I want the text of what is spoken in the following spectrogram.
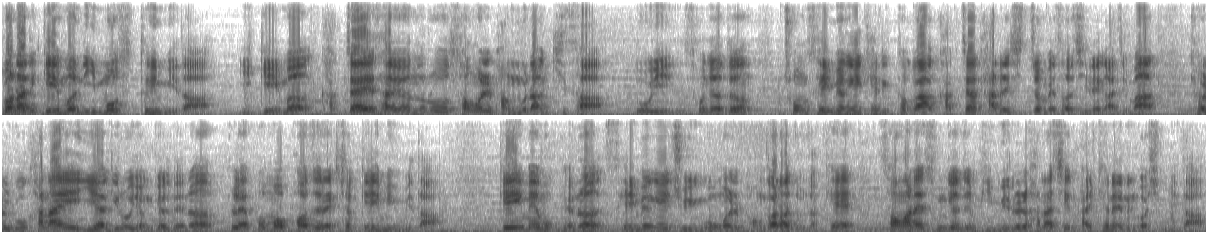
이번 할인 게임은 인모스트입니다. 이 게임은 각자의 사연으로 성을 방문한 기사, 노인, 소녀 등 총 3명의 캐릭터가 각자 다른 시점에서 진행하지만 결국 하나의 이야기로 연결되는 플랫포머 퍼즐 액션 게임입니다. 게임의 목표는 3명의 주인공을 번갈아 조작해 성 안에 숨겨진 비밀을 하나씩 밝혀내는 것입니다.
